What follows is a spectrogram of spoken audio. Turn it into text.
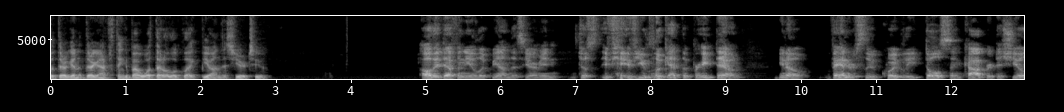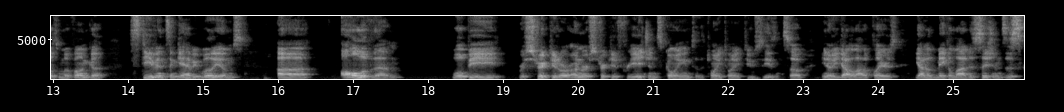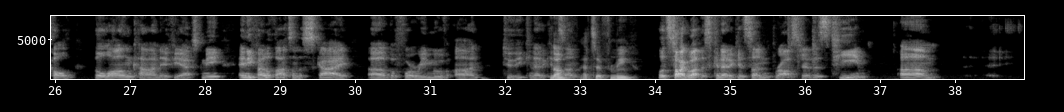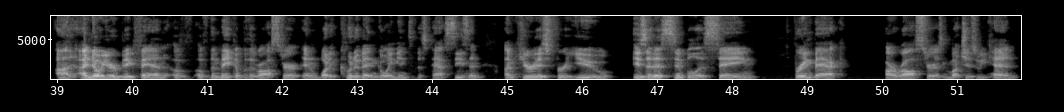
but they're gonna they're gonna have to think about what that'll look like beyond this year too. Oh, they definitely look beyond this year. I mean, just if you, if you look at the breakdown, you know, Vandersloot, Quigley, Dolson, Copper, DeShields, Mavunga, Stevens, and Gabby Williams, uh, all of them will be restricted or unrestricted free agents going into the 2022 season. So, you know, you got a lot of players, you got to make a lot of decisions. This is called the long con, if you ask me. Any final thoughts on the sky uh, before we move on to the Connecticut no, Sun? That's it for me. Let's talk about this Connecticut Sun roster, this team. Um, I, I know you're a big fan of, of the makeup of the roster and what it could have been going into this past season. I'm curious for you, is it as simple as saying, bring back our roster as much as we can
